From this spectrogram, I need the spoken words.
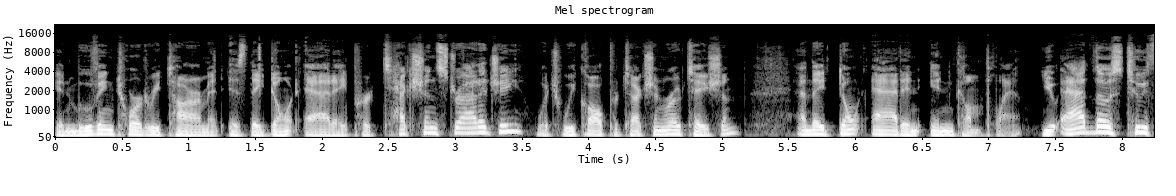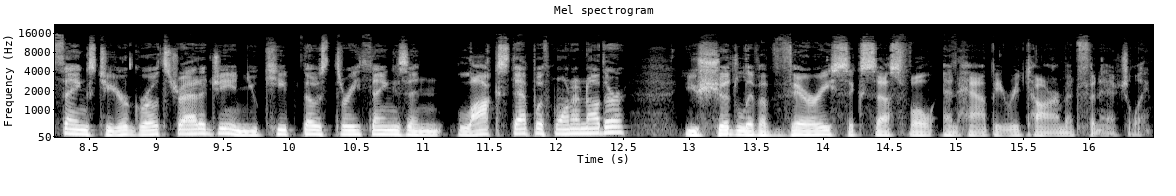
in moving toward retirement is they don't add a protection strategy, which we call protection rotation, and they don't add an income plan. You add those two things to your growth strategy and you keep those three things in lockstep with one another, you should live a very successful and happy retirement financially.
